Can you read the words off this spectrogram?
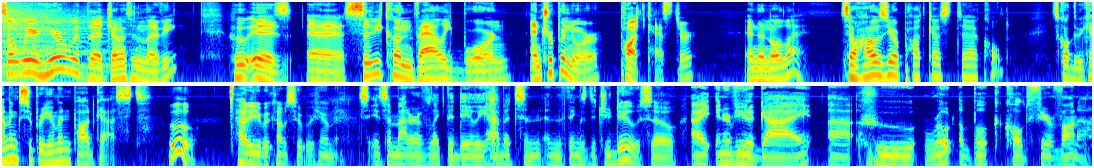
So we're here with uh, Jonathan Levy, who is a Silicon Valley born entrepreneur, podcaster, and an Ole. So how's your podcast uh, called? It's called the Becoming Superhuman podcast. Ooh. How do you become superhuman? It's, it's a matter of like the daily habits and, and the things that you do. So I interviewed a guy uh, who wrote a book called Fearvana.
